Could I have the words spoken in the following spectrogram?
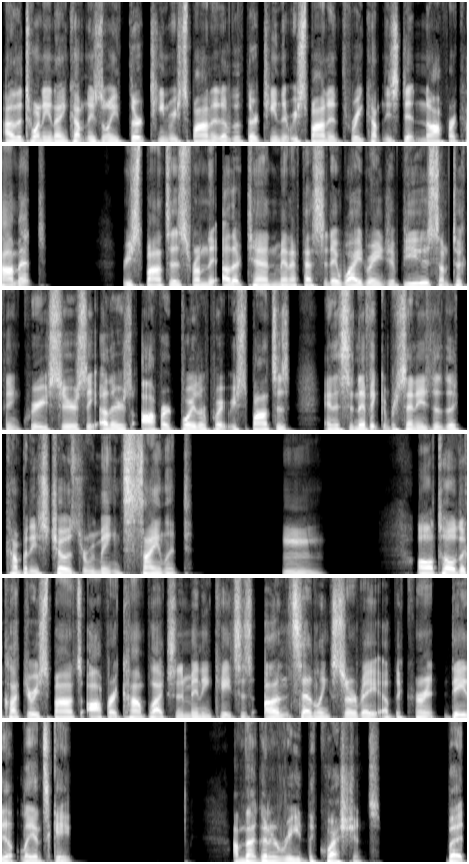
Out of the 29 companies, only 13 responded. Of the 13 that responded, three companies didn't offer comment. Responses from the other 10 manifested a wide range of views. Some took the inquiry seriously, others offered boilerplate responses, and a significant percentage of the companies chose to remain silent. Hmm. All told, the collective response offer a complex and in many cases unsettling survey of the current data landscape. I'm not going to read the questions, but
